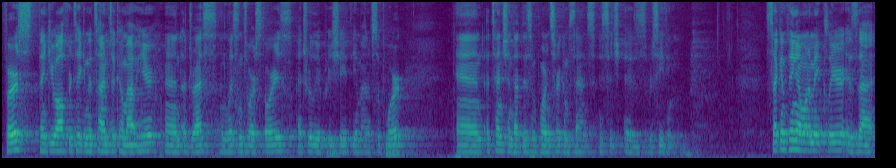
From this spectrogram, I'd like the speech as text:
First, thank you all for taking the time to come out here and address and listen to our stories. I truly appreciate the amount of support and attention that this important circumstance is, is receiving. Second thing I want to make clear is that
